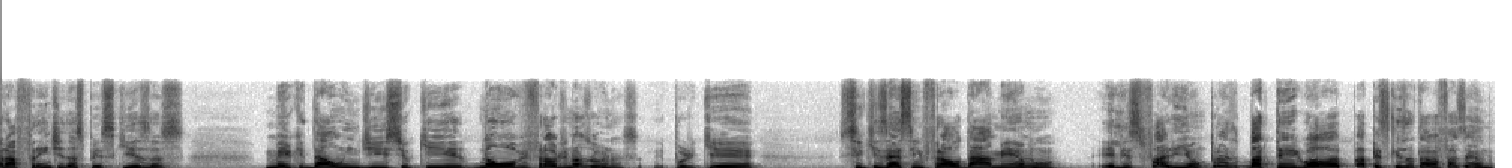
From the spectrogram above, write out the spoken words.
na frente das pesquisas meio que dá um indício que não houve fraude nas urnas. Porque se quisessem fraudar mesmo, eles fariam para bater igual a, a pesquisa estava fazendo.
